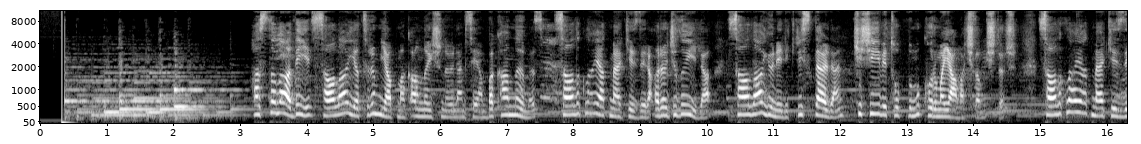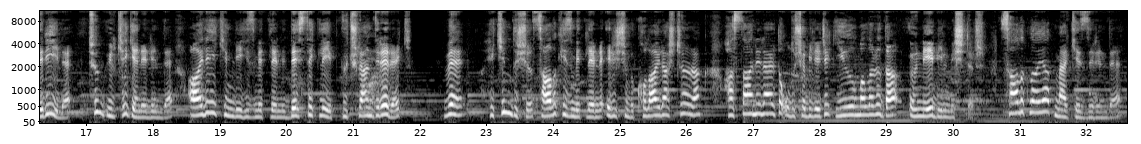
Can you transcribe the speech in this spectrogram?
Hastalığa değil, sağlığa yatırım yapmak anlayışını önemseyen bakanlığımız, sağlıklı hayat merkezleri aracılığıyla sağlığa yönelik risklerden kişiyi ve toplumu korumayı amaçlamıştır. Sağlıklı hayat merkezleri ile tüm ülke genelinde aile hekimliği hizmetlerini destekleyip güçlendirerek ve hekim dışı sağlık hizmetlerine erişimi kolaylaştırarak hastanelerde oluşabilecek yığılmaları da önleyebilmiştir. Sağlıklı hayat merkezlerinde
